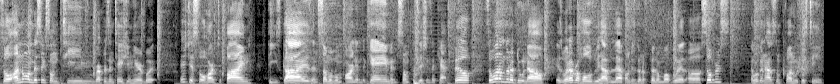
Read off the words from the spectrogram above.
So I know I'm missing some team representation here, but it's just so hard to find these guys and some of them aren't in the game and some positions I can't fill. So what I'm going to do now is whatever holes we have left, I'm just going to fill them up with uh, silvers and we're going to have some fun with this team.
